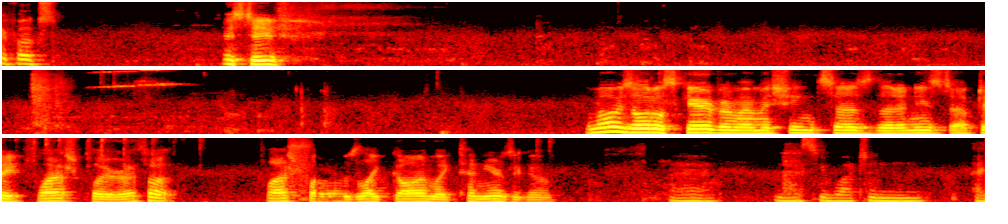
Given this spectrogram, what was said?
Here, folks. Hey, Steve. I'm always a little scared when my machine says that it needs to update Flash Player. I thought Flash Player was like gone like 10 years ago. Uh, unless you're watching, I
